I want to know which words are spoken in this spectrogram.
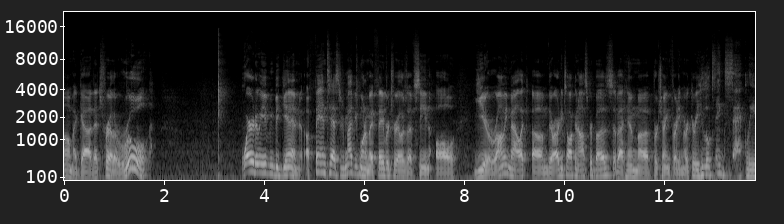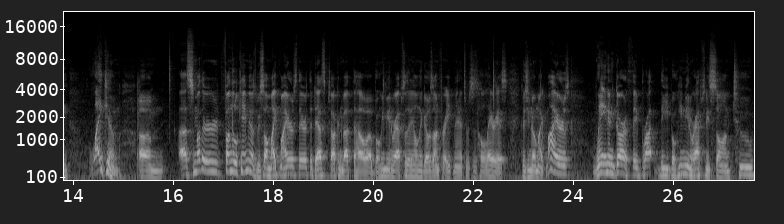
Oh my god, that trailer ruled! Where do we even begin? A fantastic, it might be one of my favorite trailers I've seen all year. Rami Malek, um, they're already talking Oscar buzz about him uh, portraying Freddie Mercury. He looks exactly like him. Um, uh, some other fun little cameos. We saw Mike Myers there at the desk talking about the, how uh, Bohemian Rhapsody only goes on for eight minutes, which is hilarious because you know Mike Myers, Wayne and Garth, they brought the Bohemian Rhapsody song to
